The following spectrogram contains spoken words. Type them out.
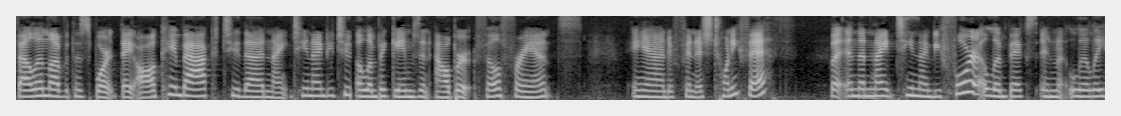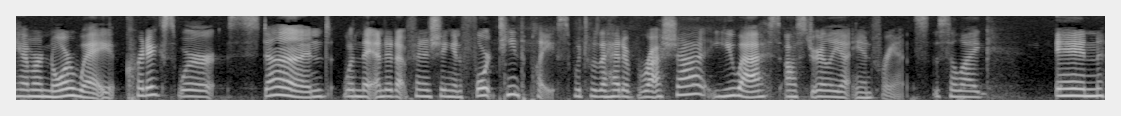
fell in love with the sport. They all came back to the 1992 Olympic Games in Albertville, France, and finished 25th. But in the 1994 Olympics in Lillehammer, Norway, critics were stunned when they ended up finishing in 14th place, which was ahead of Russia, US, Australia, and France. So, like, in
